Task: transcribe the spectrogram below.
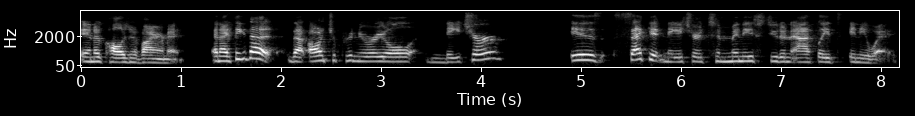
in a college environment. And I think that that entrepreneurial nature is second nature to many student athletes anyway.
